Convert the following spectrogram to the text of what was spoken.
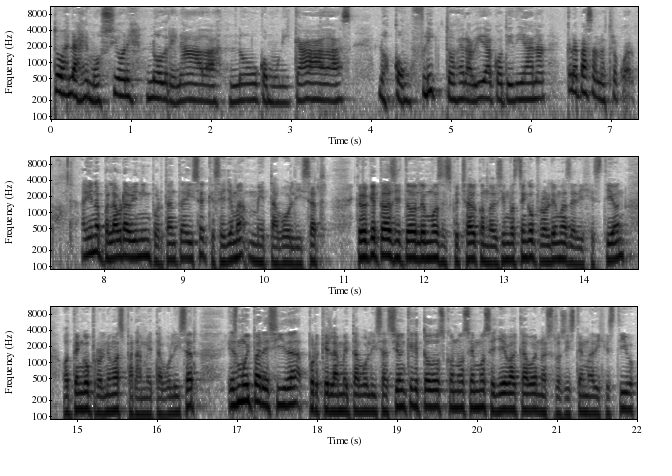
todas las emociones no drenadas, no comunicadas, los conflictos de la vida cotidiana, ¿qué le pasa a nuestro cuerpo? Hay una palabra bien importante, Isa, que se llama metabolizar. Creo que todas y todos lo hemos escuchado cuando decimos tengo problemas de digestión o tengo problemas para metabolizar. Es muy parecida porque la metabolización que todos conocemos se lleva a cabo en nuestro sistema digestivo,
